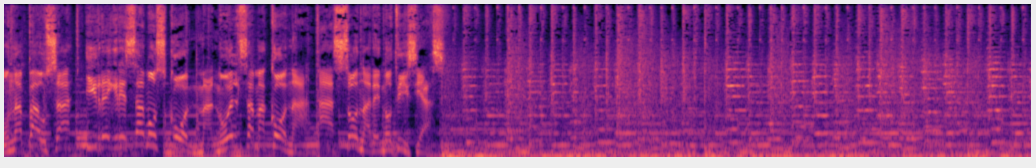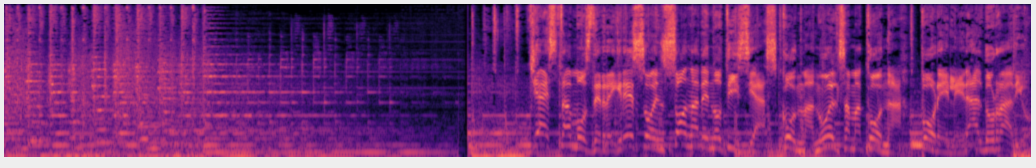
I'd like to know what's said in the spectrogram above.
Una pausa y regresamos con Manuel Zamacona a Zona de Noticias. Ya estamos de regreso en Zona de Noticias con Manuel Zamacona por el Heraldo Radio.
